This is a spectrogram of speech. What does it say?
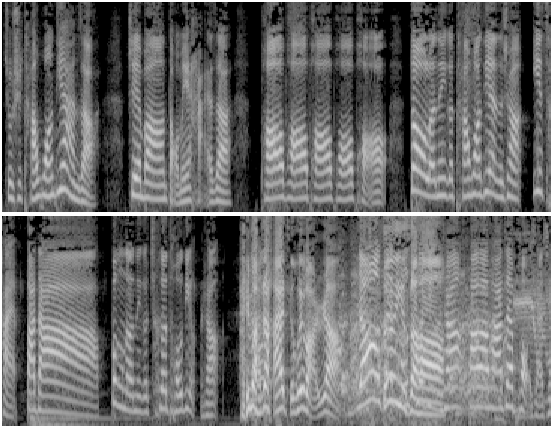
就是弹簧垫子，这帮倒霉孩子跑跑跑跑跑，到了那个弹簧垫子上一踩，吧嗒蹦到那个车头顶上，哎呀妈，这孩子挺会玩儿啊！然后再车顶上啪啪啪再跑下去，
